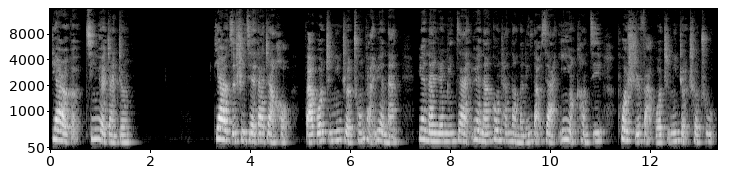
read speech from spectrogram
第二个侵略战争。第二次世界大战后，法国殖民者重返越南，越南人民在越南共产党的领导下英勇抗击，迫使法国殖民者撤出。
